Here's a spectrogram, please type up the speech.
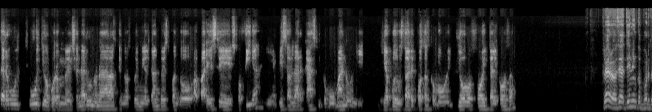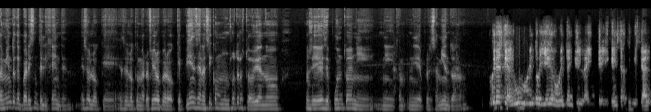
el último, por mencionar uno nada más que no estoy muy al tanto, es cuando aparece Sofía y empieza a hablar casi como humano y ya puede usar cosas como yo soy tal cosa. Claro, o sea, tienen comportamiento que parece inteligente. Eso es lo que, eso es lo que me refiero, pero que piensen así como nosotros todavía no, no se llega a ese punto ni, ni, ni de procesamiento, ¿no? ¿Tú crees que en algún momento llegue el momento en que la inteligencia artificial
